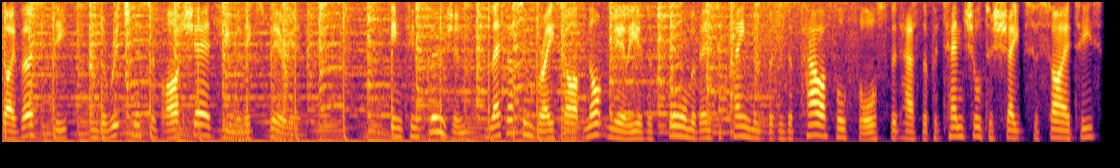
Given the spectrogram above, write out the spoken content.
diversity, and the richness of our shared human experience. In conclusion, let us embrace art not merely as a form of entertainment but as a powerful force that has the potential to shape societies,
